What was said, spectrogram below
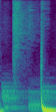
You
